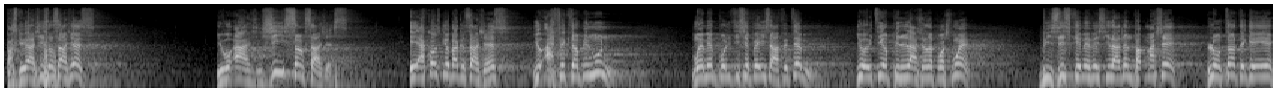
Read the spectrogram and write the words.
Parce qu'ils agissent sans sagesse. Ils agissent sans sagesse. Et à cause que pas de sagesse, ils affectent un peu le monde. Moi-même, politicien pays, ça affecte. Ils retirent peu l'argent dans la poche. Moi. Business qui m'investit là-dedans, pas marcher. Longtemps, tu gagné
